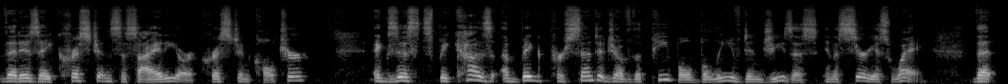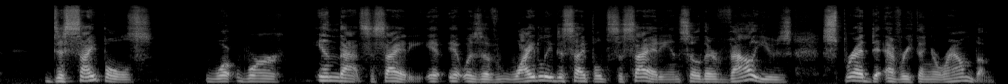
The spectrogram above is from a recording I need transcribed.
that is a Christian society or a Christian culture exists because a big percentage of the people believed in Jesus in a serious way, that disciples were in that society. It, it was a widely discipled society, and so their values spread to everything around them.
